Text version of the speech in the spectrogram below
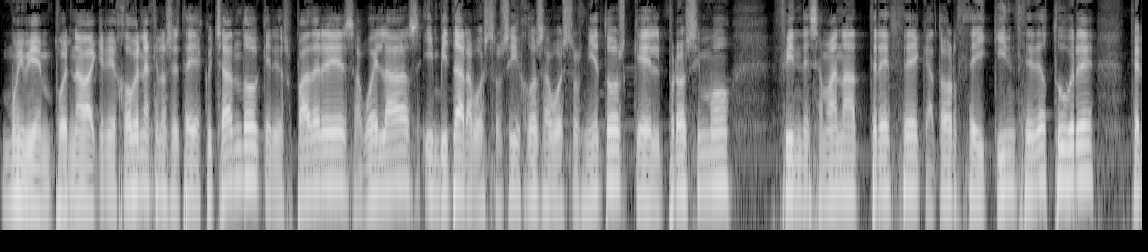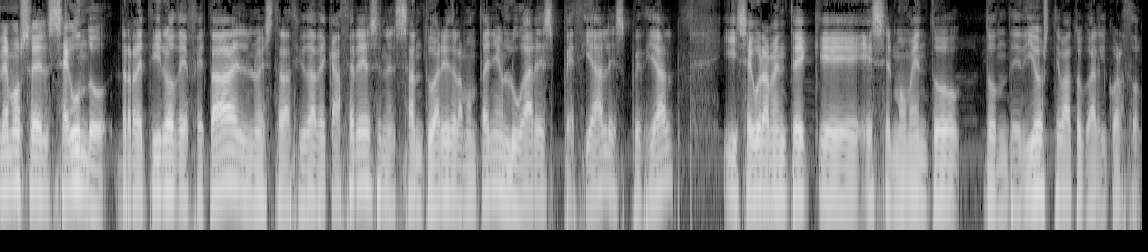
Muy bien, pues nada, queridos jóvenes que nos estáis escuchando, queridos padres, abuelas, invitar a vuestros hijos, a vuestros nietos, que el próximo fin de semana 13, 14 y 15 de octubre tenemos el segundo retiro de FETA en nuestra ciudad de Cáceres, en el Santuario de la Montaña, un lugar especial, especial, y seguramente que es el momento donde Dios te va a tocar el corazón.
